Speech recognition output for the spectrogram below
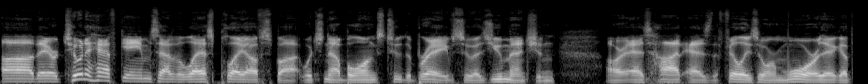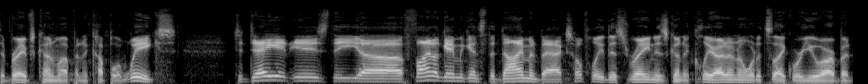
Uh, they are two and a half games out of the last playoff spot, which now belongs to the Braves, who, as you mentioned, are as hot as the Phillies or more. They got the Braves coming up in a couple of weeks. Today it is the uh, final game against the Diamondbacks. Hopefully this rain is going to clear. I don't know what it's like where you are, but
